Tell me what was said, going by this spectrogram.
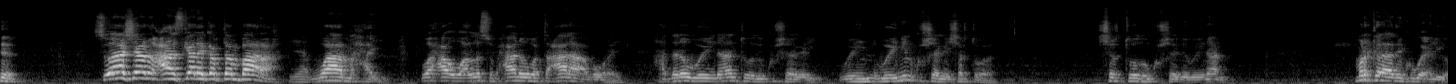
su'aashaan waxaa iskale kabtan baara waa maxay? Waxa uu alle subxaanahu wa tacaala abuuray. Haddana weynaantooda ku sheegay weyn weynin ku sheegay shartooda. Shartoodu ku sheegay weynaan. Mar kale aadin kugu celiyo.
